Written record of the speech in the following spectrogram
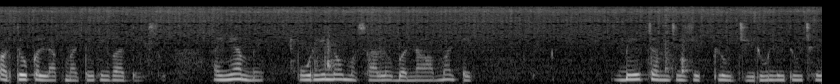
અડધો કલાક માટે રહેવા દઈશું. અહીંયા મેં પૂરીનો મસાલો બનાવવા માટે બે ચમચી જેટલું જીરું લીધું છે.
